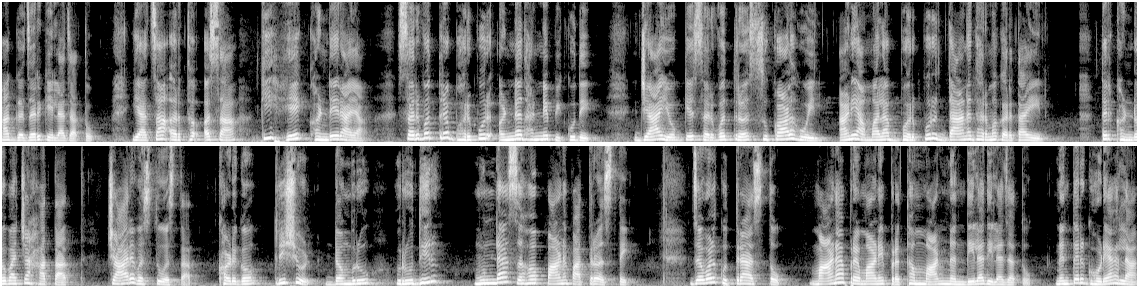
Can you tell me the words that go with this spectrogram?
हा गजर केला जातो. याचा अर्थ असा की हे खंडेराया सर्वत्र भरपूर अन्नधान्य पिकू दे. ज्या योग्य सर्वत्र सुकाळ होईल आणि आम्हाला भरपूर दानधर्म करता येईल. तर खंडोबाच्या हातात चार वस्तू असतात. खडग त्रिशूळ डमरू रुधिर मुंडासह पाणपात्र असते. जवळ कुत्रा असतो. मानाप्रमाणे प्रथम मान नंदीला दिला जातो. नंतर घोड्याला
